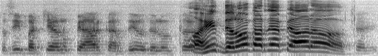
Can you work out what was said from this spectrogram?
ਤੁਸੀਂ ਬੱਚਿਆਂ ਨੂੰ ਪਿਆਰ ਕਰਦੇ ਹੋ ਦਿਲੋਂ ਤਾਂ ਅਸੀਂ ਦਿਲੋਂ ਕਰਦੇ ਆ ਪਿਆਰ। ਅੱਛਾ ਜੀ।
